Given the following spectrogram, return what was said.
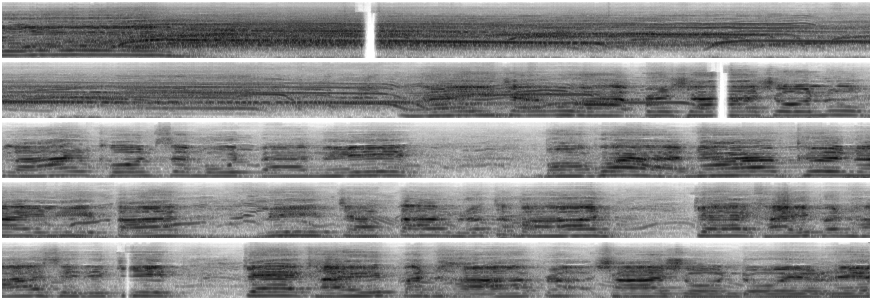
นอนในจังหวะประชาชนลูกหลานคนสมุทรแบบนี้ บอกว่าน้ำขึ้นให้รีบตัดรีบจัดตั้งรัฐบาล แก้ไขปัญหาเศรษฐกิจ แก้ไขปัญหาประชาชนโดยเร็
